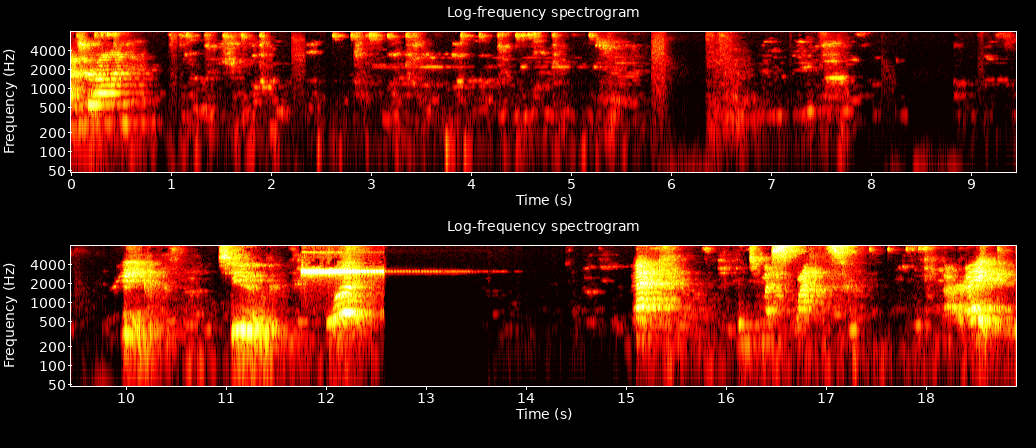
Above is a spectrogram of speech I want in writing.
abs are on. Three, two, one. Back into my squats. All right.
